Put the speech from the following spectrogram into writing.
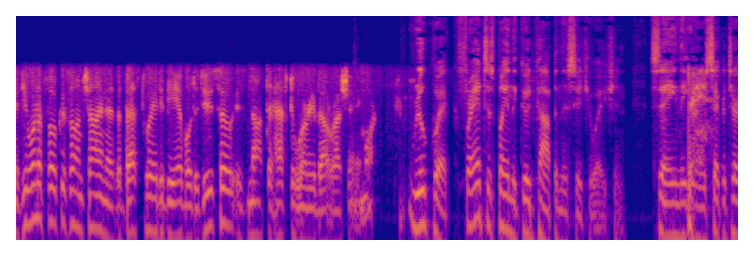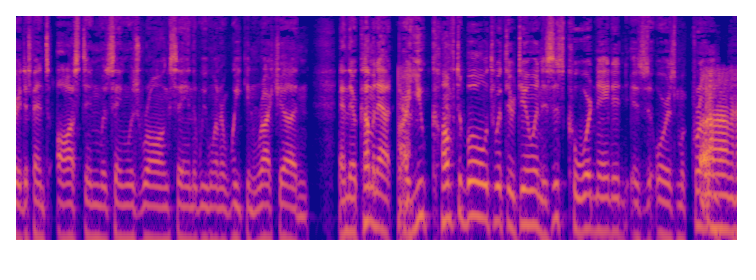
If you want to focus on China, the best way to be able to do so is not to have to worry about Russia anymore. Real quick, France is playing the good cop in this situation, saying that you know Secretary of Defense Austin was saying was wrong, saying that we want to weaken Russia, and and they're coming out. Are you comfortable with what they're doing? Is this coordinated? Is or is Macron um,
